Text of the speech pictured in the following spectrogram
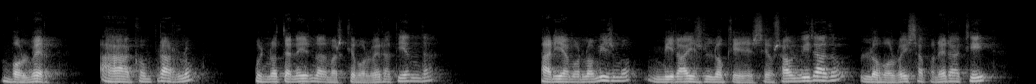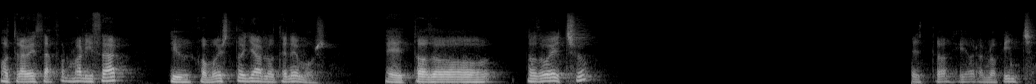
volver a comprarlo, pues no tenéis nada más que volver a tienda, haríamos lo mismo, miráis lo que se os ha olvidado, lo volvéis a poner aquí, otra vez a formalizar, y como esto ya lo tenemos eh, todo, todo hecho, esto aquí ahora no pincha.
